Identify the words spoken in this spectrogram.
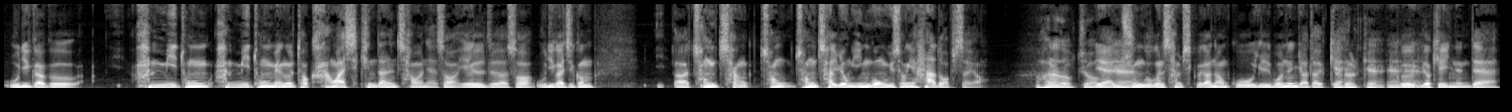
우리가 그 한미 동 한미 동맹을 더 강화시킨다는 차원에서 예를 들어서 우리가 지금 정창 정, 정찰용 인공위성이 하나도 없어요. 하나도 없죠. 예, 중국은 30개가 넘고 일본은 8개. 8개. 예, 그 예. 이렇게 있는데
